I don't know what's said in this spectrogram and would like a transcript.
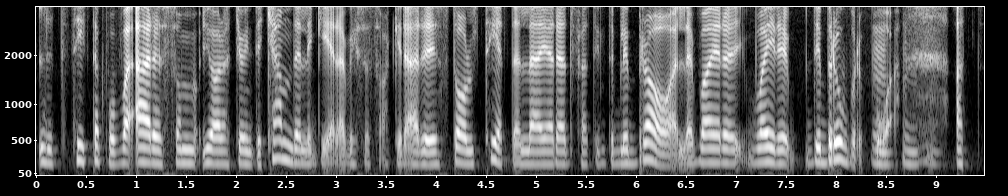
lite titta på vad är det som gör att jag inte kan delegera vissa saker. Är det stolthet eller är jag rädd för att det inte blir bra eller vad är det vad är det, det beror på. Mm, mm, mm. Att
